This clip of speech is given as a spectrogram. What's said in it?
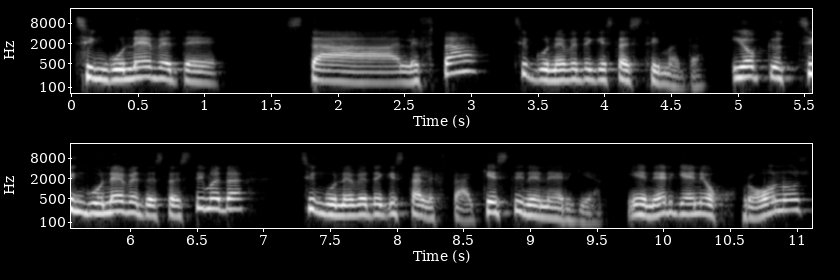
τσιγκουνεύεται στα λεφτά, τσιγκουνεύεται και στα αισθήματα. Ή όποιος τσιγκουνεύεται στα αισθήματα, τσιγκουνεύεται και στα λεφτά και στην ενέργεια. Η ενέργεια είναι ο χρόνος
